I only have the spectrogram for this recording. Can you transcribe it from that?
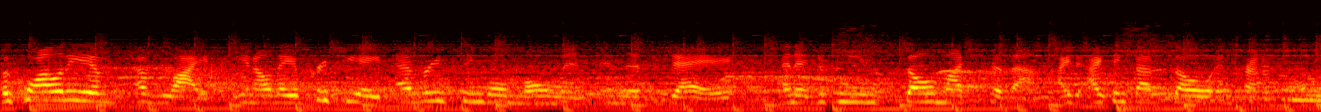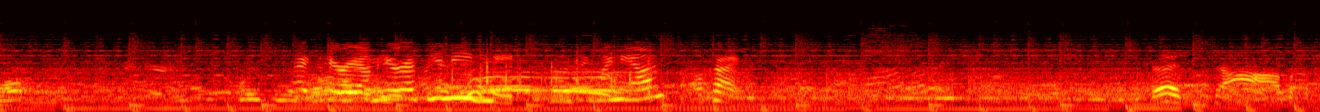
the quality of, of life you know they appreciate every single moment in this day and it just means so much to them i, I think that's so incredible Hi, Carrie. I'm here if you need me. Want to take my hand? Okay. Good job.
